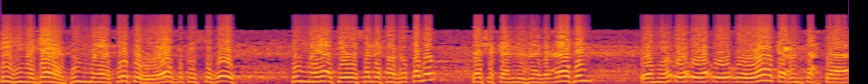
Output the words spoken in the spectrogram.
فيه مجال ثم يتركه ويترك الصفوف ثم يأتي ويصلي خلف القبر. لا شك أن هذا آثم وواقع تحت آآ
